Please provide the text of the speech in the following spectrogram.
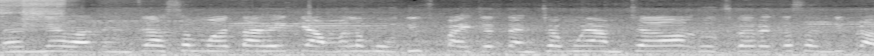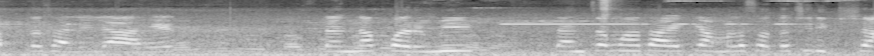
धन्यवाद त्यांचं असं मत आहे की आम्हाला मोदीच पाहिजे त्यांच्यामुळे आमच्या रोजगाराच्या संधी प्राप्त झालेल्या आहेत. त्यांना परमिट त्यांचं मत आहे की आम्हाला स्वतःची रिक्षा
